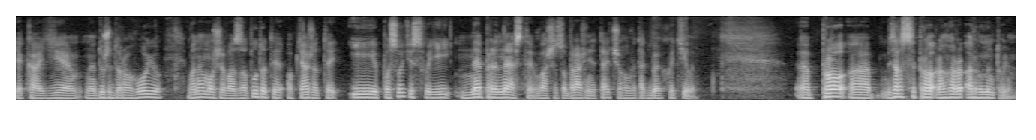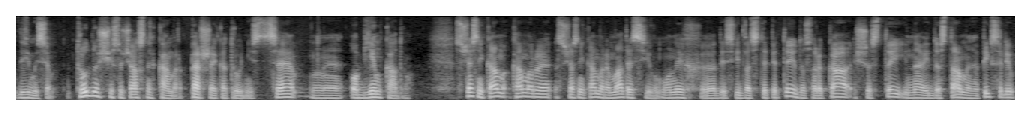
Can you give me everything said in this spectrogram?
яка є е, дуже дорогою. Вона може вас заплутати, обтяжити і, по суті своїй, не принести в ваше зображення те, чого ви так би хотіли. Е, Про, зараз це про аргументую. Дивімося. Труднощі сучасних камер. Перша яка трудність це об'єм кадру. Сучасні кам- камери, сучасні камери матриці, у них е, десь від 25 до 46 і навіть до 100 мегапікселів.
